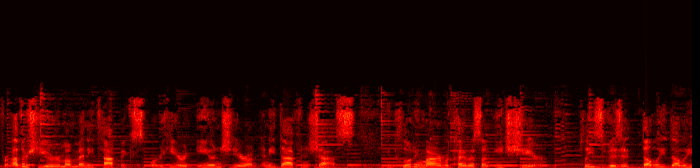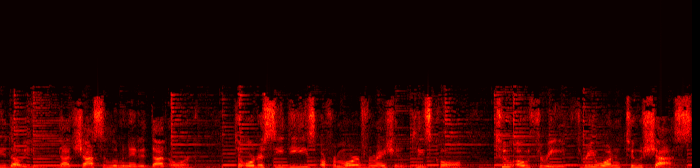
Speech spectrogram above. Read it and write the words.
For other shiurim on many topics, or to hear an Eon shiur on any daf in Shas, including mareh mekomos on each shiur, please visit www.shasilluminated.org. To order CDs or for more information, please call 203-312-SHAS.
